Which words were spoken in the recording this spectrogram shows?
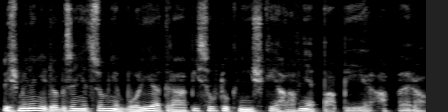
Když mi není dobře, něco mě bolí a trápí, jsou tu knížky a hlavně papír a pero.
